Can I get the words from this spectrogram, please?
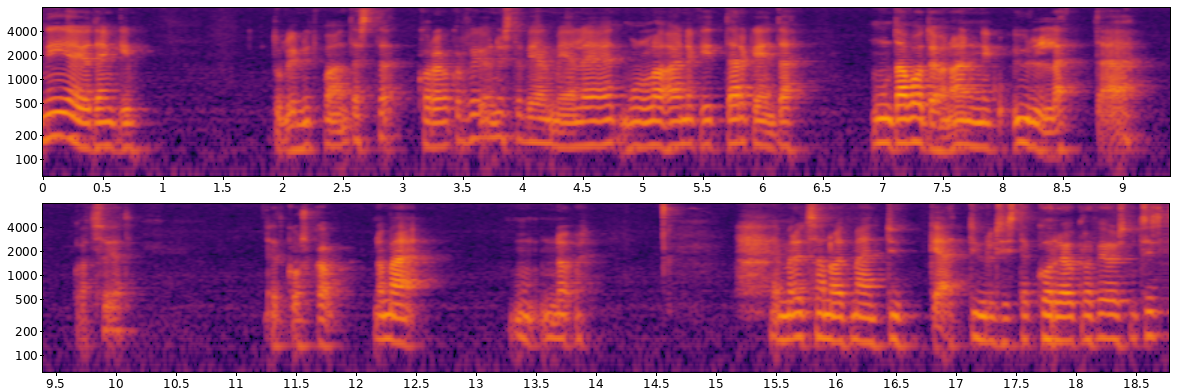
Niin ja jotenkin tuli nyt vaan tästä koreografioinnista vielä mieleen, että mulla ainakin tärkeintä, mun tavoite on aina niinku yllättää katsojat. Et koska, no mä, no, en mä nyt sano, että mä en tykkää tylsistä koreografioista, mutta siis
